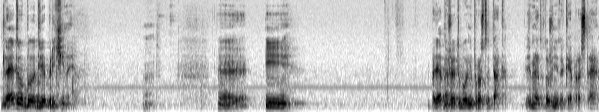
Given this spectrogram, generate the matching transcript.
Для этого было две причины. Вот. Э, и понятно, что это было не просто так. Земля-то тоже не такая простая.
